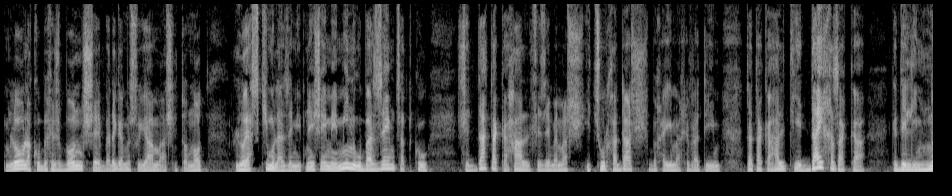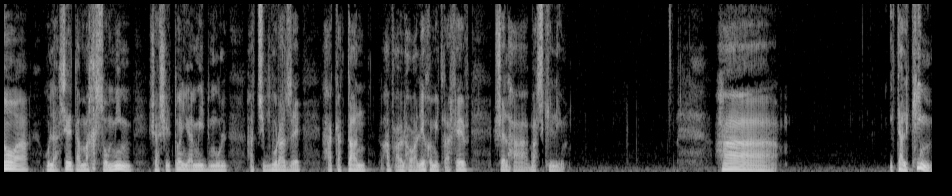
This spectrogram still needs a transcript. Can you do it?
הם לא לקחו בחשבון שברגע מסוים השלטונות לא יסכימו לזה, מפני שהם האמינו, ובזה הם צדקו, שדת הקהל, שזה ממש ייצור חדש בחיים החברתיים, דת הקהל תהיה די חזקה כדי למנוע ולהסיר את המחסומים שהשלטון יעמיד מול הציבור הזה הקטן, אבל ההולך ומתרחב, של המשכילים. האיטלקים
